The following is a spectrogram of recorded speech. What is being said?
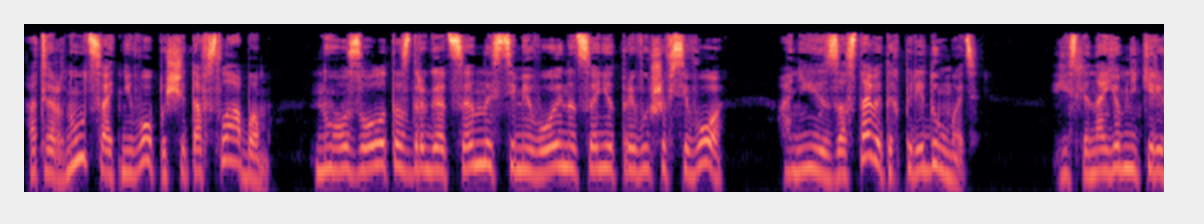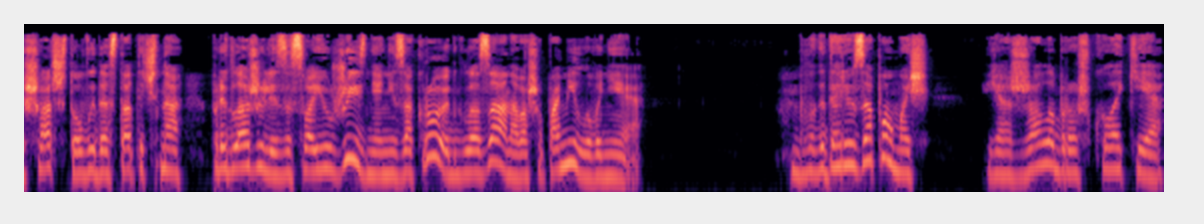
отвернутся от него, посчитав слабым. Но золото с драгоценностями воины ценят превыше всего. Они заставят их передумать. Если наемники решат, что вы достаточно предложили за свою жизнь, они закроют глаза на ваше помилование. Благодарю за помощь. Я сжала брошь в кулаке.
